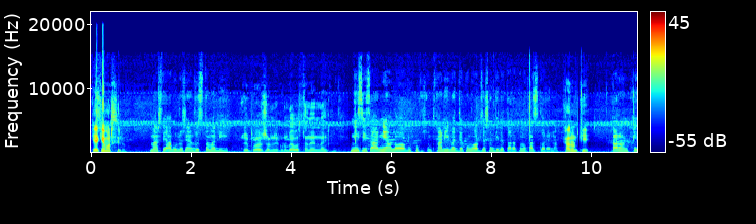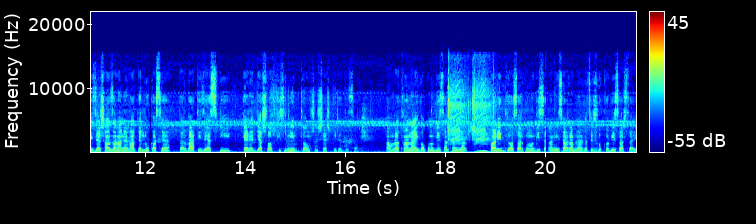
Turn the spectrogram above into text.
কে কে মারছিল? মারছে আবুল হোসেন রুস্তম আলী। এই প্রশাসনের কোনো ব্যবস্থা নেন নাই? নিচি স্যার নিয়ে হলো ফাঁড়ির মধ্যে কোনো অবজেকশন দিলে তারা কোনো কাজ করে না। কারণ কি? কারণ এই যে শাহজাহানের হাতে লুক আছে তার বাতি যে এসপি হেরে দিয়া সব কিছু নি- ধ্বংস শেষ করে দিয়ে স্যার। আমরা থানায় কোনো বিচার চাই না। ফাঁড়ির স্যার কোনো বিচার আমি স্যার আপনার কাছে সূক্ষ্ম বিচার চাই।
